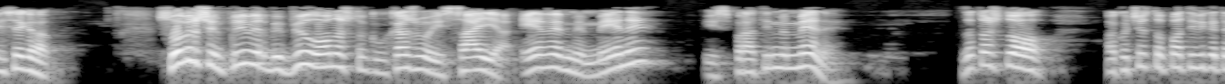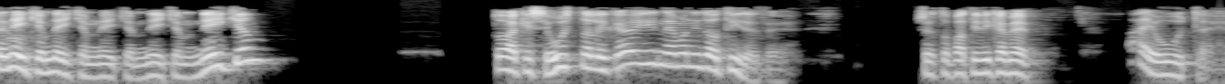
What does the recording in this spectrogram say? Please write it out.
И сега, совршен пример би бил оно што го кажува Исаија, еве ме мене, испрати ме мене. Затоа што, ако често пати викате неикем, неикем, неикем, неикем, неикем, тоа ќе се усталика и нема ни да отидете. Често пати викаме, ај утре,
